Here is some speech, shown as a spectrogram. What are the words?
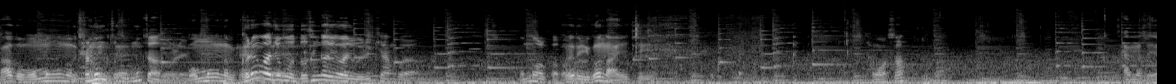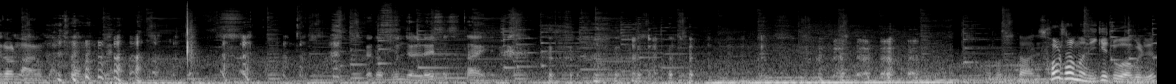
나도 못 먹는 잘 먹, 편인데. 못 먹잖아 너 원래 못 먹는 편인데. 그래가지고 너 생각해가지고 이렇게 한 거야 못 먹을까 봐 그래도 이건 아니지. 다 먹었어? 살면서 이런 라면 맞췄는데. 그래도 문 열려 있어서 다행이네. 아, 멋있다 근데 서울 살면 이게 좋아 그지?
